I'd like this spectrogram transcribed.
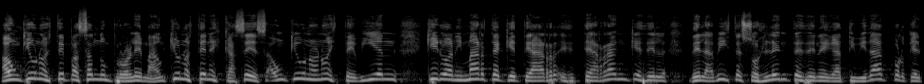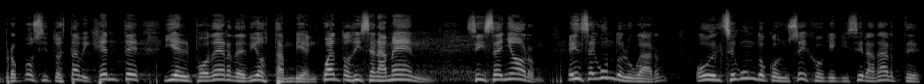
Aunque uno esté pasando un problema, aunque uno esté en escasez, aunque uno no esté bien, quiero animarte a que te, arranques de la vista esos lentes de negatividad porque el propósito está vigente y el poder de Dios también. ¿Cuántos dicen amén? Sí, Señor. En segundo lugar, o el segundo consejo que quisiera darte,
